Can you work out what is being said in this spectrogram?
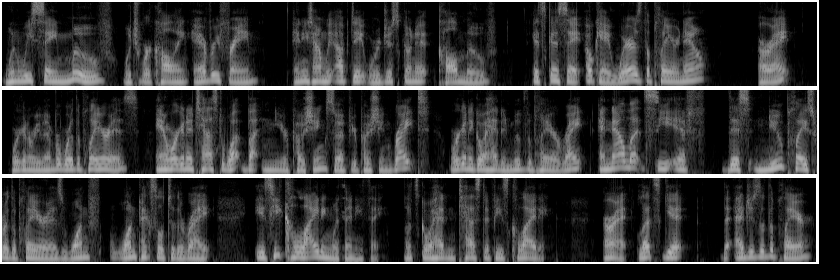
when we say move, which we're calling every frame, anytime we update, we're just going to call move. It's going to say, okay, where's the player now? All right. We're going to remember where the player is and we're going to test what button you're pushing. So if you're pushing right, we're going to go ahead and move the player right. And now let's see if this new place where the player is, one, one pixel to the right, is he colliding with anything? Let's go ahead and test if he's colliding. All right, let's get the edges of the player.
